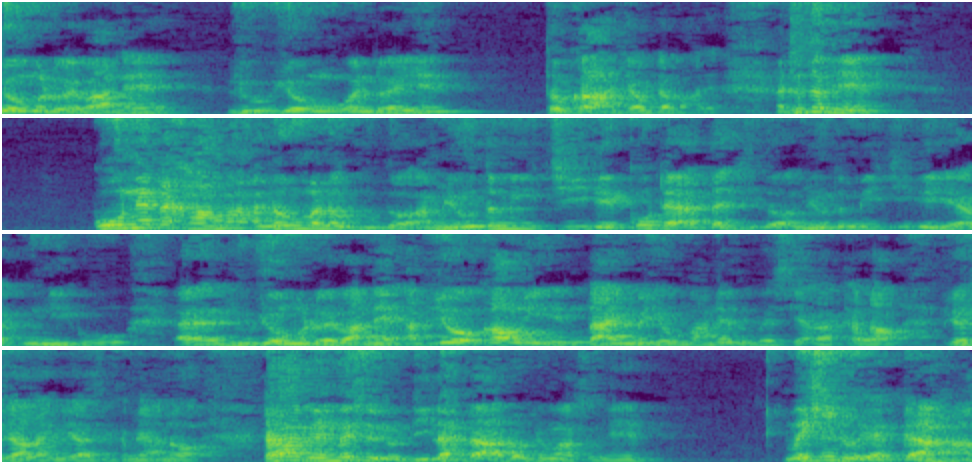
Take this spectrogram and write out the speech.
ယုံမလွယ်ပါနဲ့လူယုံဝင်လွယ်ရင်ဒုက္ခရောက်တတ်ပါတယ်အထူးသဖြင့် ကိုယ်နဲ့တစ်ခါမှအလုံးမလုံးဘူးတော့အမျိုးသမီးကြီးတွေကိုယ့်တက်အသက်ကြီးတော့အမျိုးသမီးကြီးတွေရဲ့အကူအညီကိုအဲလူယုံမလွယ်ပါနဲ့အပြောအကောင်းရင်အတိုင်းမယုံပါနဲ့လို့ပဲဆရာကထပ်လောင်းပြောကြလိုက်ပါရစေခင်ဗျာနော်ဒါအပြင်မိတ်ဆွေတို့ဒီလက်တာတော့ဒီမှာဆိုရင်မိတ်ဆွေတို့ရဲ့ကံဟာ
